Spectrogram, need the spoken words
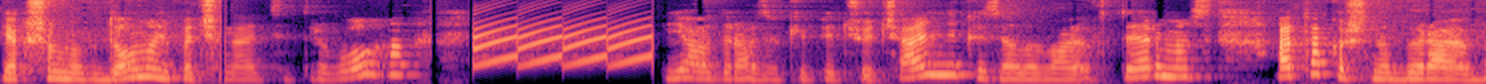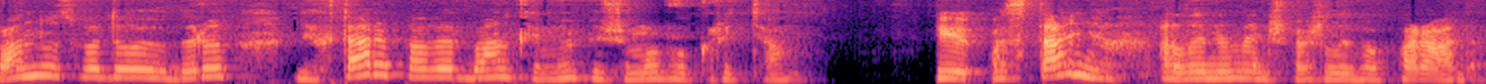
якщо ми вдома і починається тривога, я одразу кипячу чайник і заливаю в термос, а також набираю ванну з водою, беру ліхтари павербанк і ми біжимо в укриття. І остання, але не менш важлива порада.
